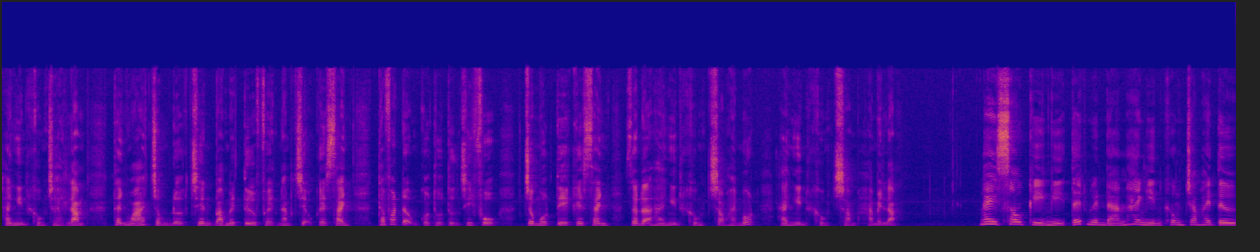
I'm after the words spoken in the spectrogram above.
2021-2025, Thanh Hóa trồng được trên 34,5 triệu cây xanh theo phát động của Thủ tướng Chính phủ, trồng 1 tỷ cây xanh giai đoạn 2021-2025. Ngay sau kỳ nghỉ Tết Nguyên đán 2024,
